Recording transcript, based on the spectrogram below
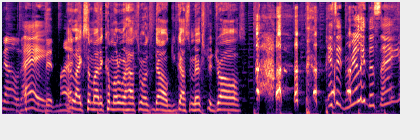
no, that's hey. a bit much. I like somebody come over the house and wants dog. You got some extra draws. Is it really the same?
